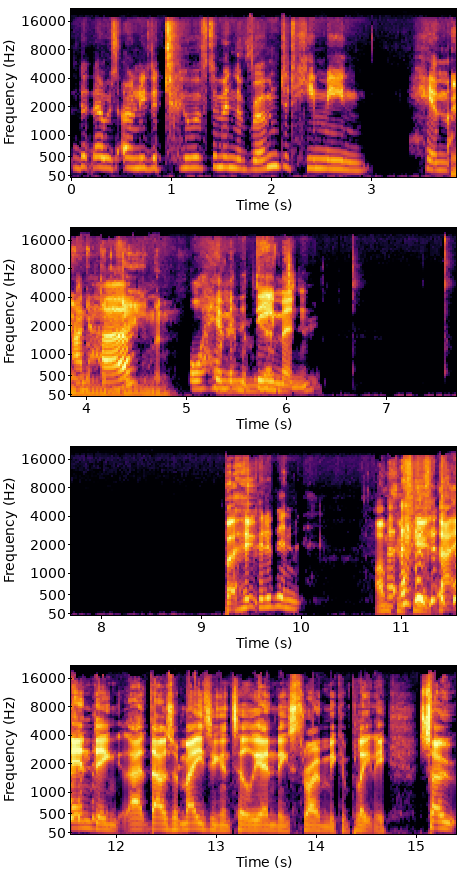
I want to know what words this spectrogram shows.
that there was only the two of them in the room. Did he mean him, Him and and her, the demon. or Or him, and the the demon? entity. But who? Could have been. I'm uh, confused. that ending, that, that was amazing until the ending's thrown me completely. So,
